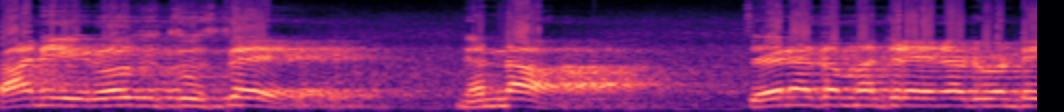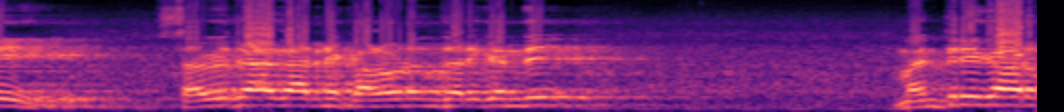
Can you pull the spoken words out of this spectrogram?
కానీ ఈరోజు చూస్తే నిన్న చేనేత మంత్రి అయినటువంటి సవితా గారిని కలవడం జరిగింది. మంత్రి గారు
